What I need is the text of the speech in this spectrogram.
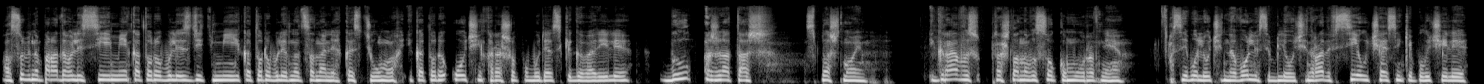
Особенно порадовали семьи, которые были с детьми, которые были в национальных костюмах и которые очень хорошо по-бурятски говорили. Был ажиотаж сплошной. Игра прошла на высоком уровне. Все были очень довольны, все были очень рады. Все участники получили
